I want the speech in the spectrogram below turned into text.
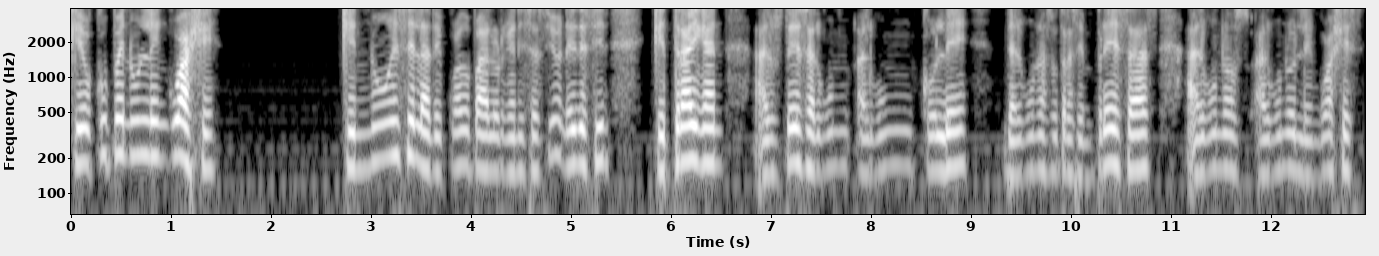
que ocupen un lenguaje que no es el adecuado para la organización, es decir, que traigan a ustedes algún, algún colé de algunas otras empresas, algunos, algunos lenguajes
